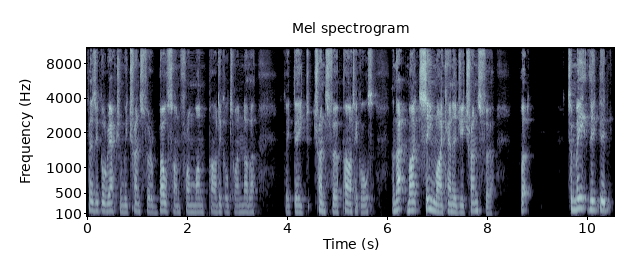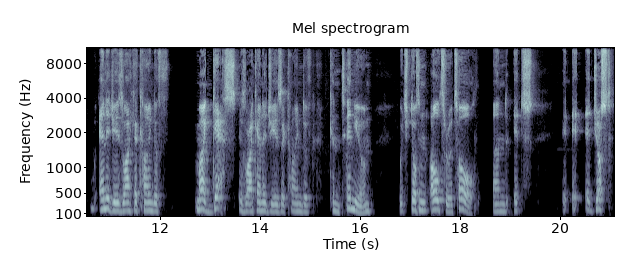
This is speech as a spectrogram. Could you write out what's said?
physical reaction. We transfer a boson from one particle to another. They, they transfer particles, and that might seem like energy transfer, but to me, the, the energy is like a kind of. My guess is like energy is a kind of continuum, which doesn't alter at all, and it's it, it, it just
